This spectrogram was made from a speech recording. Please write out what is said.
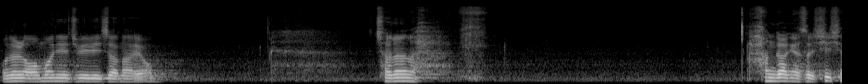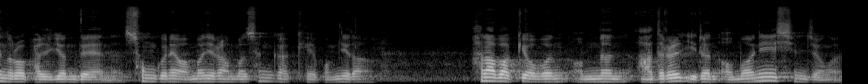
오늘 어머니 주일이잖아요. 저는 한강에서 시신으로 발견된 송군의 어머니를 한번 생각해 봅니다. 하나밖에 없는 아들을 잃은 어머니의 심정은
